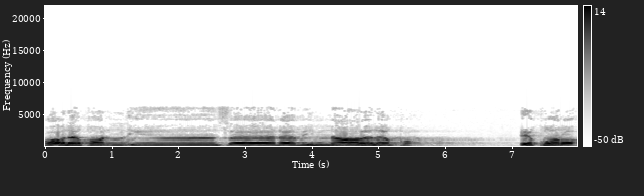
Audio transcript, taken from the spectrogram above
خلق الإنسان من علق. اقرأ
